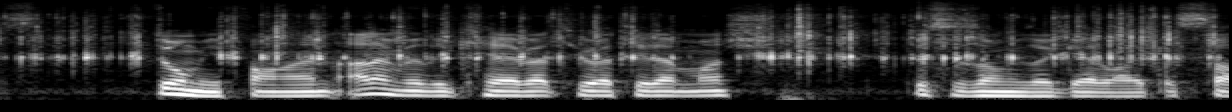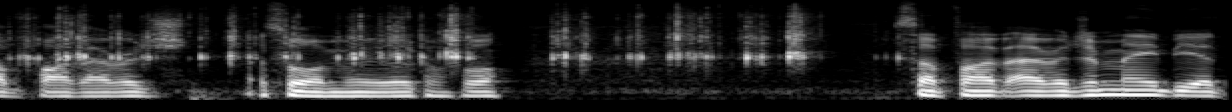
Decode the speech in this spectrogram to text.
It's doing me fine. I don't really care about 2x2 that much. Just as long as I get like a sub 5 average. That's all I'm really looking for. Sub 5 average and maybe a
